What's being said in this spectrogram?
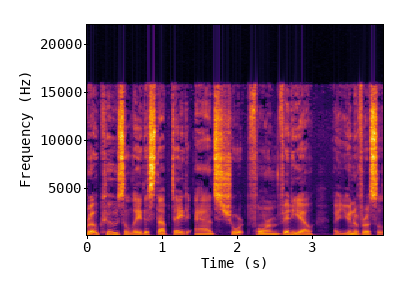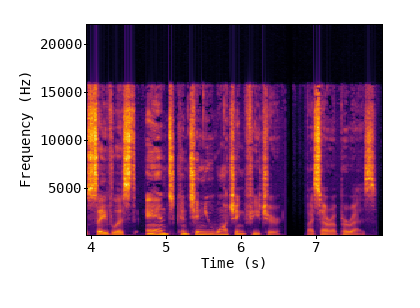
Roku's latest update adds short form video, a universal save list, and continue watching feature by Sarah Perez.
